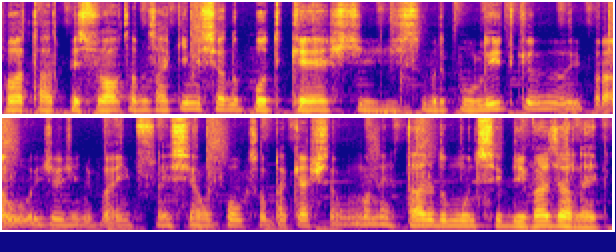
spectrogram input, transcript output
Boa tarde, pessoal. Estamos aqui iniciando um podcast sobre política e para hoje a gente vai influenciar um pouco sobre a questão monetária do município de Vaz Alegre.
